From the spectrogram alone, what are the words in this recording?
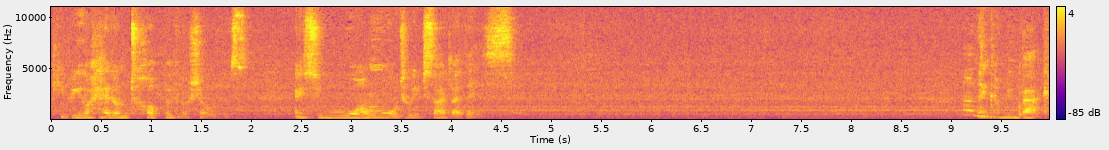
keeping your head on top of your shoulders. And do one more to each side like this. and then coming back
